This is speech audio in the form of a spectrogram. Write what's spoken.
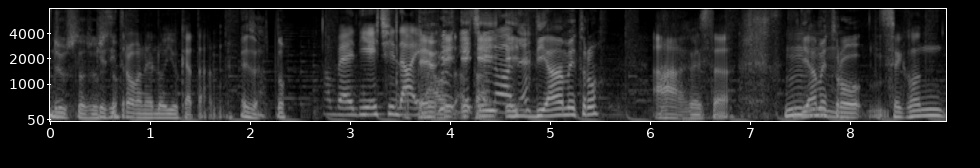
Giusto, giusto. che si trova nello Yucatan. Esatto. Vabbè, 10 dai. E, no, e- e- 10 e- e il diametro? Ah, questa. Il diametro- Secondo.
